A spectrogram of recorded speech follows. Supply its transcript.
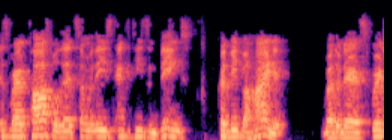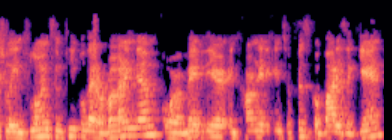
It's very possible that some of these entities and beings could be behind it whether they're spiritually influencing people that are running them, or maybe they're incarnated into physical bodies again.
